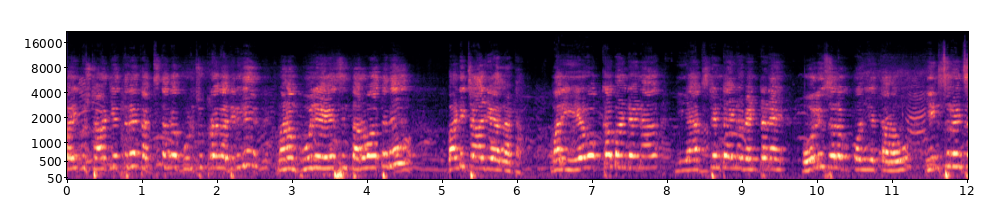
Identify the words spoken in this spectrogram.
బైక్ స్టార్ట్ చేస్తేనే ఖచ్చితంగా గుడి చుట్టంగా తిరిగి మనం పూజ చేసిన తర్వాతనే బండి చాలు చేయాలన్నట. మరి ఏ ఒక్క బండి అయినా ఈ యాక్సిడెంట్ అయిన వెంటనే పోలీసులకు ఫోన్ చేస్తాను ఇన్సూరెన్స్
